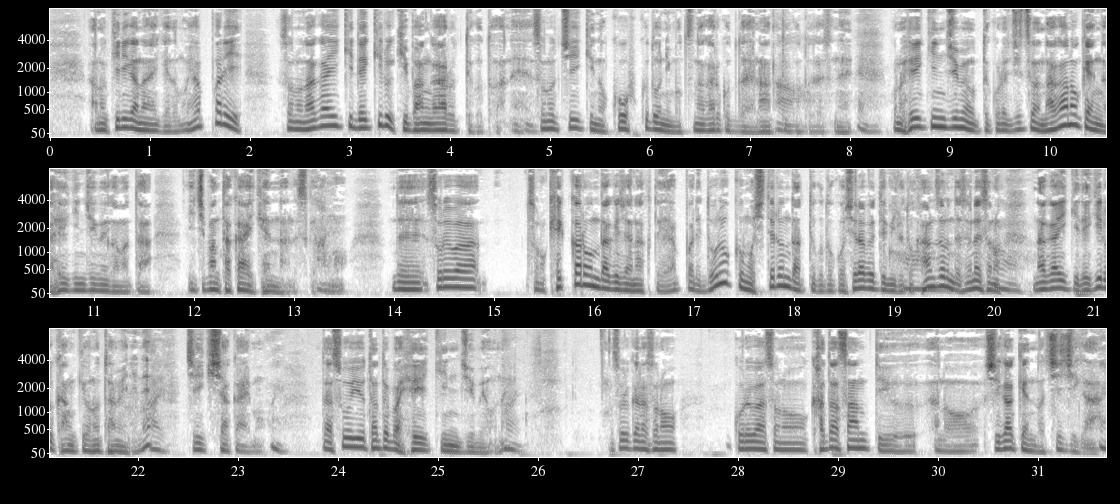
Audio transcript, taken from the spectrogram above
あの、キリがないけども、やっぱり、その長生きできる基盤があるってことはね、その地域の幸福度にもつながることだよなっていうことですね。ええ、この平均寿命ってこれ実は長野県が平均寿命がまた一番高い県なんですけども、はい、で、それはその結果論だけじゃなくて、やっぱり努力もしてるんだってことをこう調べてみると感じるんですよね。その長生きできる環境のためにね、はい、地域社会も。はい。だそういう例えば平均寿命ね、はい、それからそのこれはその加田さんっていうあの滋賀県の知事が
